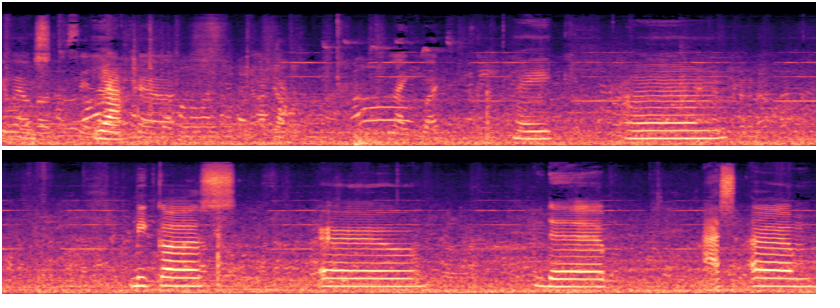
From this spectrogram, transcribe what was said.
You were about to say yeah. like, uh, like what? Like um because uh, the as um,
